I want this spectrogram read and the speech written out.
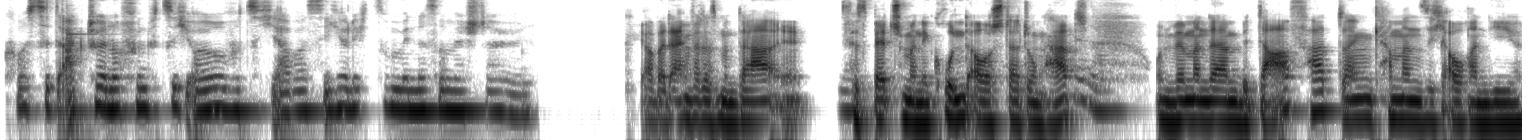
Kostet aktuell noch 50 Euro, wird sich aber sicherlich zum Mindestsemester erhöhen. Aber einfach, dass man da äh, fürs Bett schon mal eine Grundausstattung hat. Genau. Und wenn man da einen Bedarf hat, dann kann man sich auch an die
